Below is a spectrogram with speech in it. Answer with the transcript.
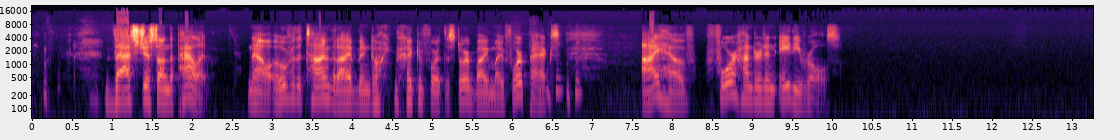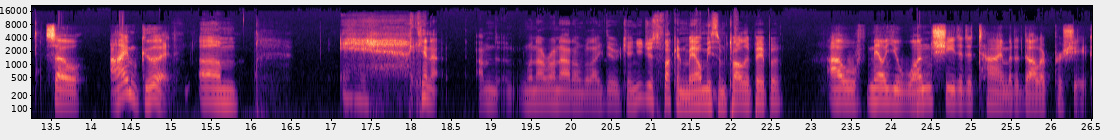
That's just on the pallet. Now, over the time that I've been going back and forth the store buying my four packs, I have 480 rolls. So I'm good. Um, can I? I'm when I run out, I'll be like, dude, can you just fucking mail me some toilet paper? I'll mail you one sheet at a time at a dollar per sheet.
